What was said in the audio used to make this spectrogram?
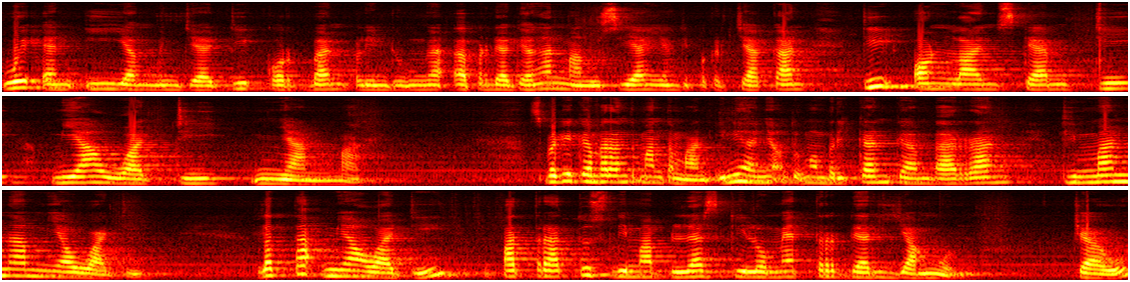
WNI yang menjadi korban pelindungan eh, perdagangan manusia yang dipekerjakan di online scam di Miyawadi, Myanmar. Sebagai gambaran teman-teman, ini hanya untuk memberikan gambaran di mana Miyawadi. Letak Miyawadi 415 km dari Yangon, jauh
